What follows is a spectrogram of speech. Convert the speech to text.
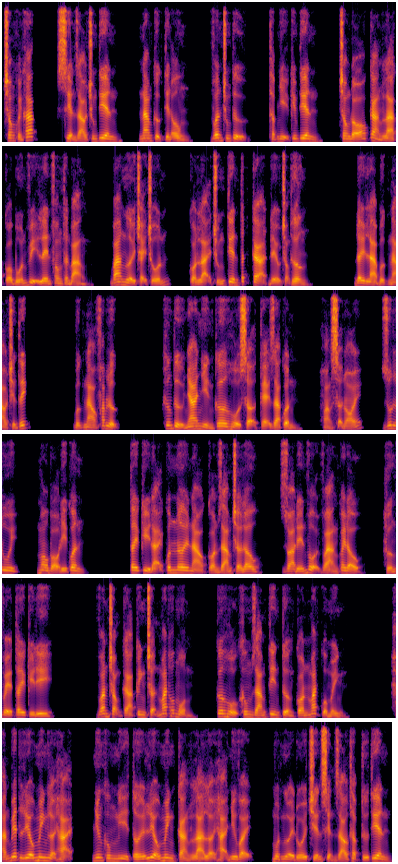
Trong khoảnh khắc, xiển giáo trung tiên, nam cực tiên ông, vân trung tử, thập nhị kim tiên, trong đó càng là có bốn vị lên phong thần bảng, ba người chạy trốn, còn lại chúng tiên tất cả đều trọng thương. Đây là bực nào chiến tích? Bực nào pháp lực? Khương tử nha nhìn cơ hồ sợ tệ ra quần, hoảng sợ nói, rút lui, mau bỏ đi quân. Tây kỳ đại quân nơi nào còn dám chờ lâu, doa đến vội vàng quay đầu, hướng về tây kỳ đi. Văn trọng cả kinh trận mắt hốc mồm, cơ hồ không dám tin tưởng con mắt của mình. Hắn biết liễu minh lợi hại, nhưng không nghĩ tới liễu minh càng là lợi hại như vậy, một người đối chiến xiển giáo thập tứ tiên,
